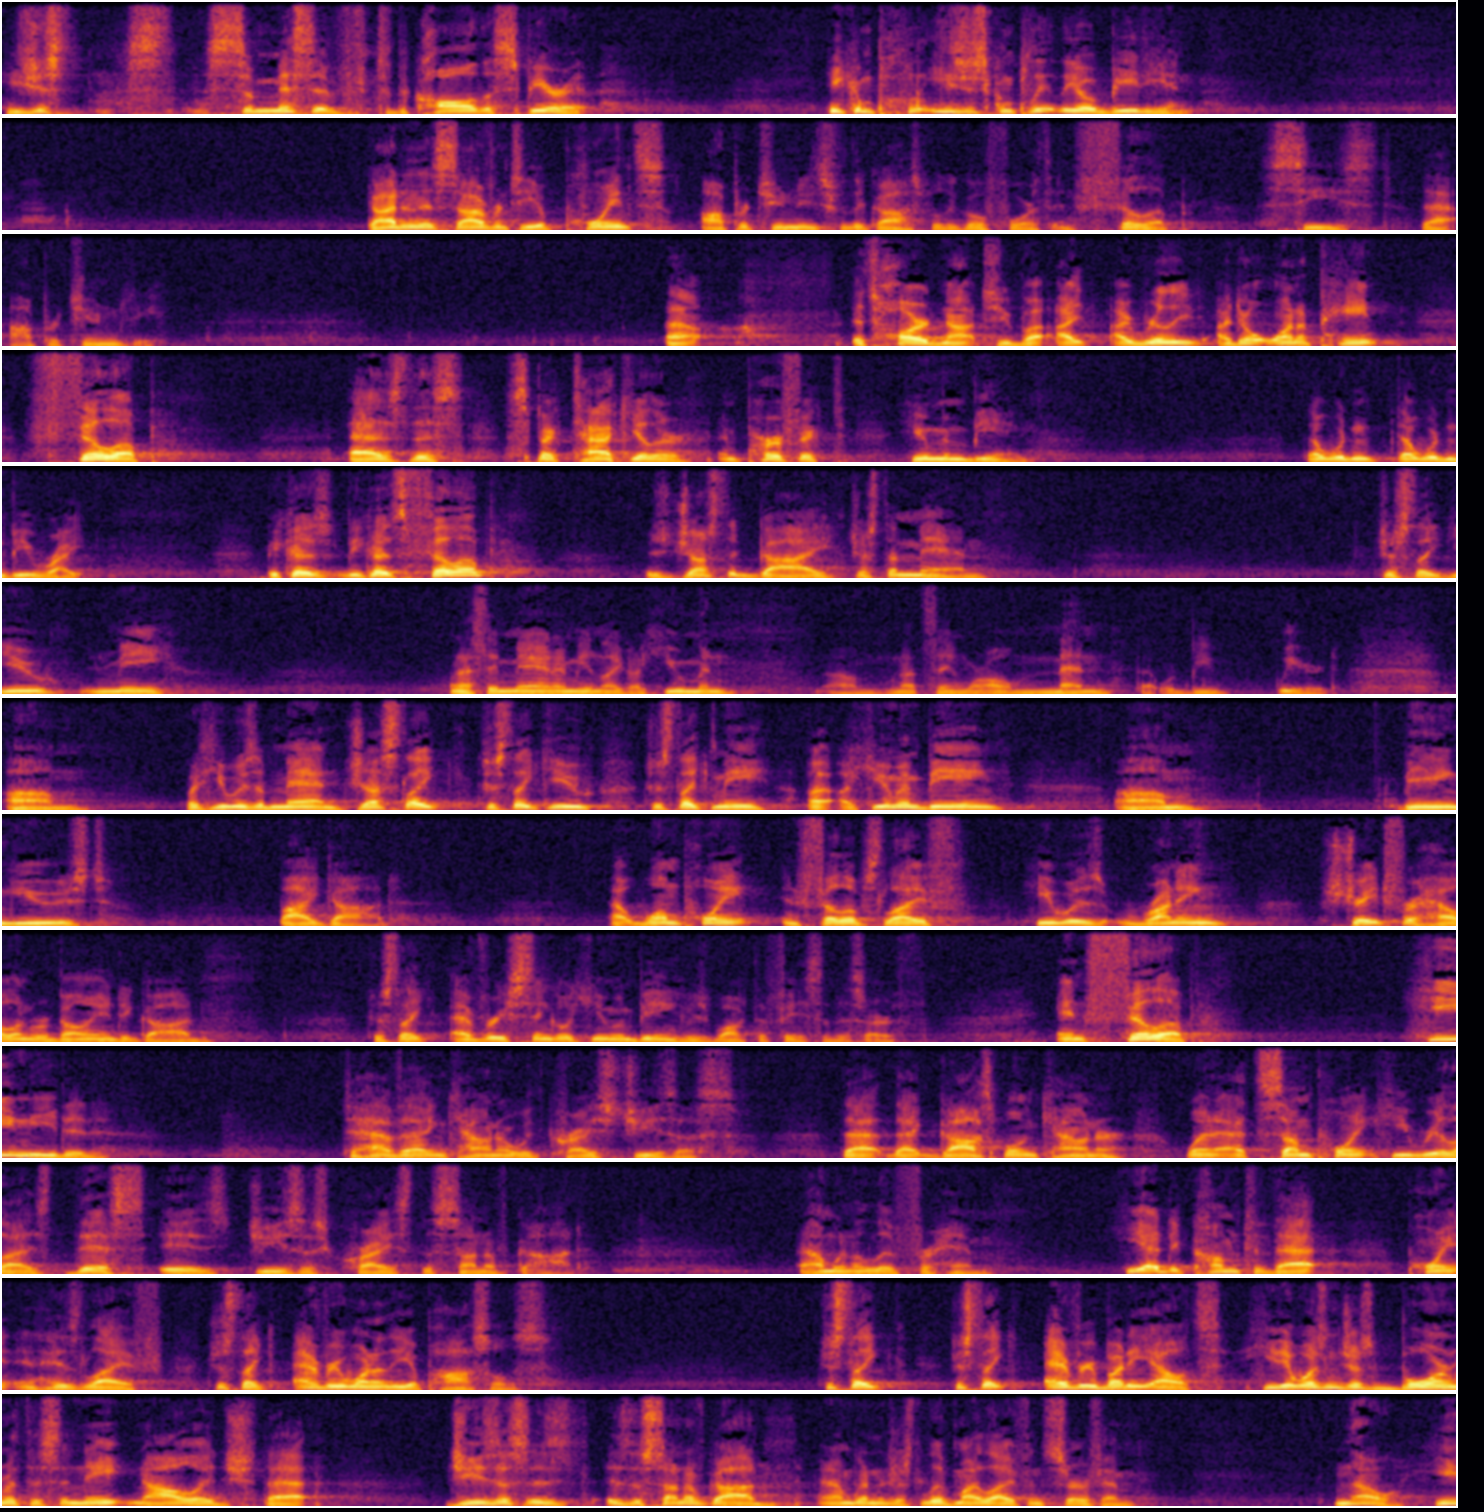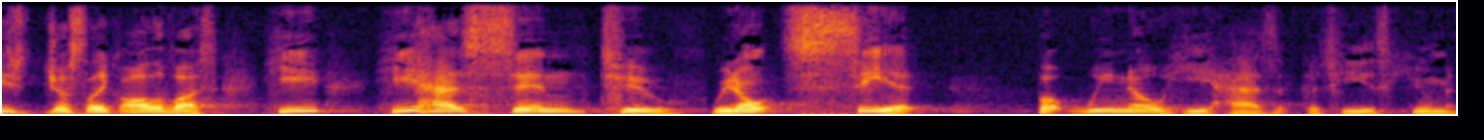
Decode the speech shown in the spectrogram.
He's just s- submissive to the call of the Spirit. He he's just completely obedient. God, in His sovereignty, appoints opportunities for the gospel to go forth, and Philip seized that opportunity. Now, it's hard not to, but I, I really I don't want to paint Philip as this spectacular and perfect human being. That wouldn't, that wouldn't be right. Because, because Philip is just a guy, just a man, just like you and me, when I say man, I mean like a human. Um, I'm not saying we're all men. That would be weird. Um, but he was a man, just like, just like you, just like me, a, a human being um, being used by God. At one point in Philip's life, he was running straight for hell in rebellion to God, just like every single human being who's walked the face of this earth. And Philip, he needed to have that encounter with Christ Jesus, that, that gospel encounter, when at some point he realized this is Jesus Christ, the Son of God. and I'm going to live for him. He had to come to that point in his life, just like every one of the apostles. Just like, just like everybody else. He wasn't just born with this innate knowledge that Jesus is, is the Son of God, and I'm going to just live my life and serve him. No, he's just like all of us. He, he has sin too. We don't see it, but we know he has it because he is human.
